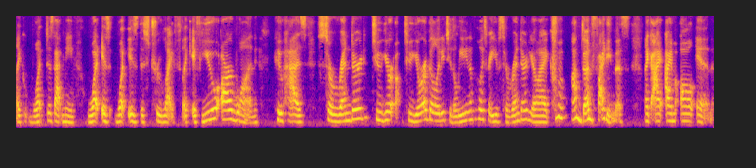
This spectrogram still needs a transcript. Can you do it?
like what does that mean? What is what is this true life? Like if you are one who has surrendered to your to your ability to the leading of the holy spirit you've surrendered you're like i'm done fighting this like i i'm all in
